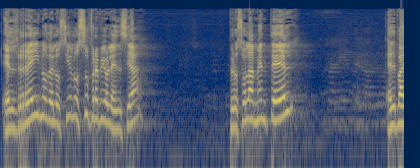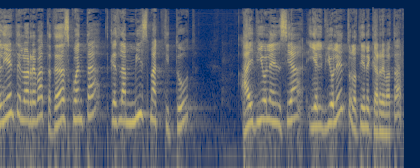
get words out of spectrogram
El reino de los cielos sufre violencia, pero solamente él, el valiente lo arrebata. ¿Te das cuenta que es la misma actitud? Hay violencia y el violento lo tiene que arrebatar.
